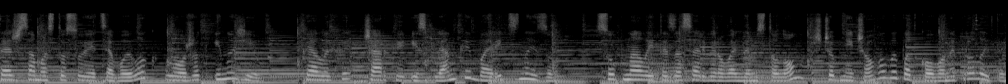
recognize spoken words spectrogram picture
Те ж саме стосується вилок, ложок і ножів. Келихи, чарки і склянки беріть знизу. Суп налийте за сервірувальним столом, щоб нічого випадково не пролити.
